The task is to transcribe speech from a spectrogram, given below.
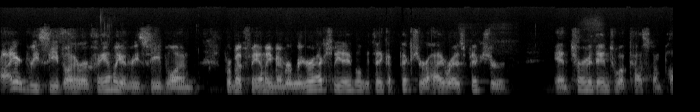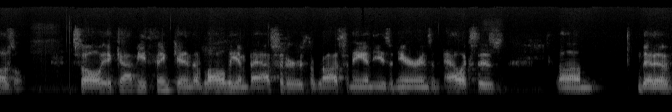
I had received one, or our family had received one from a family member where you're actually able to take a picture, a high res picture, and turn it into a custom puzzle. So it got me thinking of all the ambassadors, the Ross and Andy's and Aaron's and Alex's, um, that have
